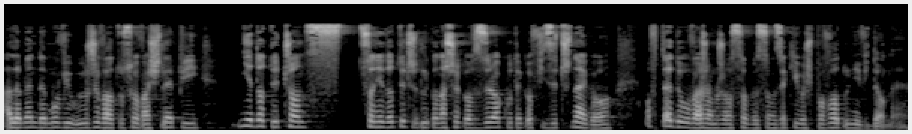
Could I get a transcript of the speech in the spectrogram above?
ale będę mówił i używał tu słowa ślepi, nie dotycząc co nie dotyczy tylko naszego wzroku, tego fizycznego, bo wtedy uważam, że osoby są z jakiegoś powodu niewidome.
